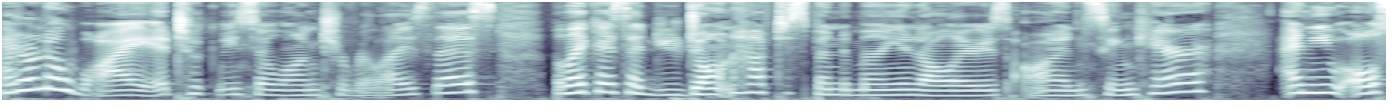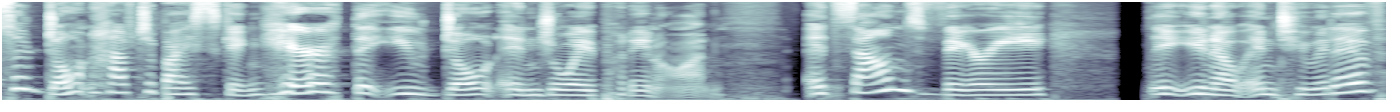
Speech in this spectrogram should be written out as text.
I don't know why it took me so long to realize this, but like I said, you don't have to spend a million dollars on skincare, and you also don't have to buy skincare that you don't enjoy putting on. It sounds very, you know, intuitive,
